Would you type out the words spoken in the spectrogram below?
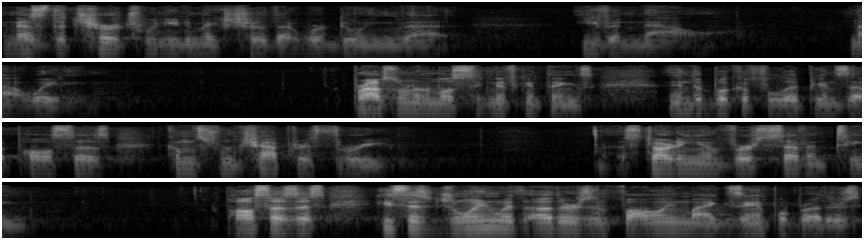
And as the church, we need to make sure that we're doing that even now, not waiting. Perhaps one of the most significant things in the book of Philippians that Paul says comes from chapter 3, starting in verse 17. Paul says this He says, Join with others in following my example, brothers,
